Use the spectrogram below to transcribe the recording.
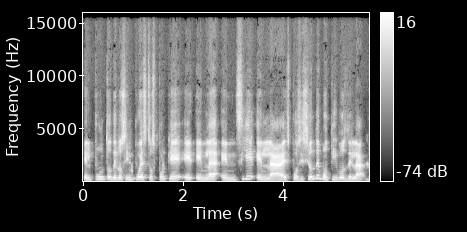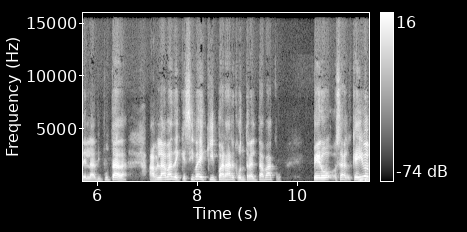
el punto de los impuestos, porque en la, en sí, en la exposición de motivos de la, de la diputada, hablaba de que se iba a equiparar contra el tabaco pero, o sea, que iba,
